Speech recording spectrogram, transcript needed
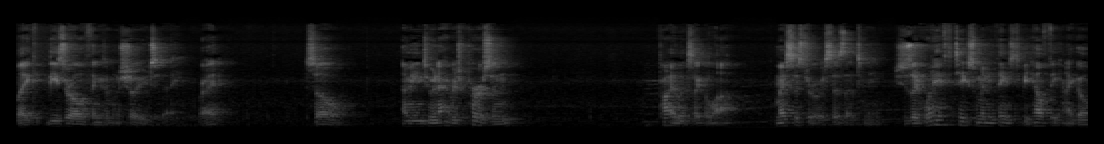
like, these are all the things I'm going to show you today, right? So, I mean, to an average person, probably looks like a lot. My sister always says that to me. She's like, why do you have to take so many things to be healthy? And I go,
